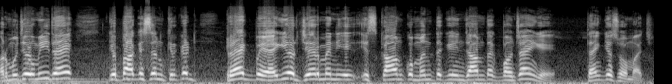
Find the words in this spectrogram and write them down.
और मुझे उम्मीद है कि पाकिस्तान क्रिकेट ट्रैक पे आएगी और चेयरमैन इस काम को मंत के इंजाम तक पहुंचाएँगे। Thank you so much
